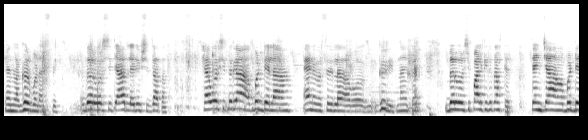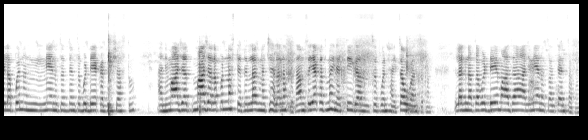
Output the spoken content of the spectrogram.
त्यांना गडबड असते. दरवर्षी ते आदल्या दिवशी जातात. ह्या वर्षी तरी बड्डेला ॲनिव्हर्सरीला घरी नाही तर दरवर्षी पालखीतच असतात. त्यांच्या बड्डेला पण नेहमीचा त्यांचा बड्डे एकाच दिवशी असतो. आणि माझ्या माझ्याला पण नसतात लग्नाच्या ह्याला नसतात. आमचं एकाच महिन्यात तिघांचं पण आहे चौघांचं पण. लग्नाचा बड्डे माझा आणि नेनूचा आणि त्यांचा पण.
